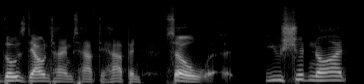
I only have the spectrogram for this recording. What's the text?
those downtimes have to happen. So uh, you should not.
